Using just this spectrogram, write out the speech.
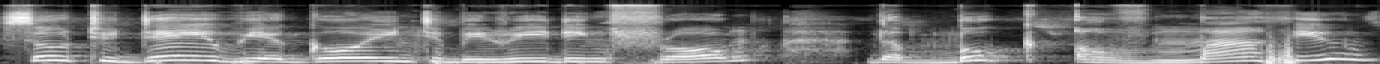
So today we are going to be reading from the book of Matthew,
